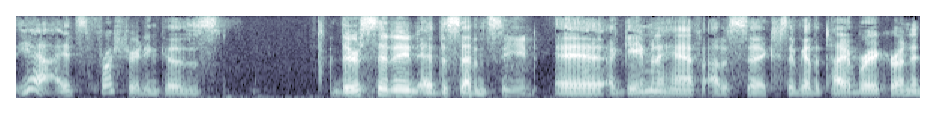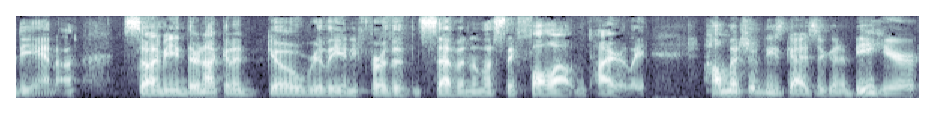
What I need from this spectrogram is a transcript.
yeah, it's frustrating because they're sitting at the seventh seed, a, a game and a half out of six. They've got the tiebreaker on Indiana, so I mean they're not going to go really any further than seven unless they fall out entirely. How much of these guys are going to be here?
